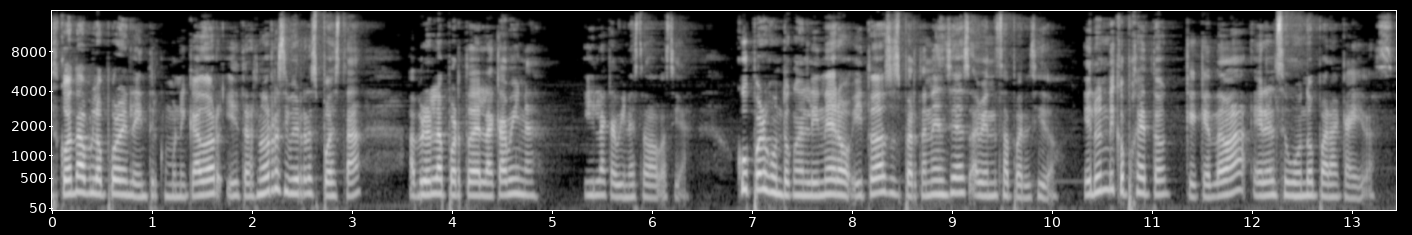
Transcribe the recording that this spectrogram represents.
Scott habló por el intercomunicador y tras no recibir respuesta, abrió la puerta de la cabina y la cabina estaba vacía. Cooper junto con el dinero y todas sus pertenencias habían desaparecido. El único objeto que quedaba era el segundo paracaídas.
